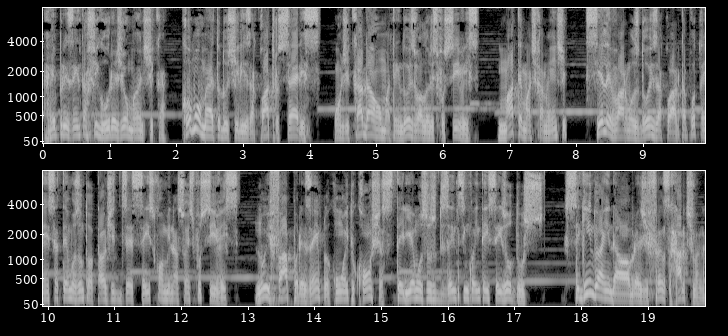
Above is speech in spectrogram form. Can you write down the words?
representa a figura geomântica, como o método utiliza quatro séries, onde cada uma tem dois valores possíveis, matematicamente, se elevarmos 2 à quarta potência, temos um total de 16 combinações possíveis. No Ifá, por exemplo, com oito conchas, teríamos os 256 odus. Seguindo ainda a obra de Franz Hartmann,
